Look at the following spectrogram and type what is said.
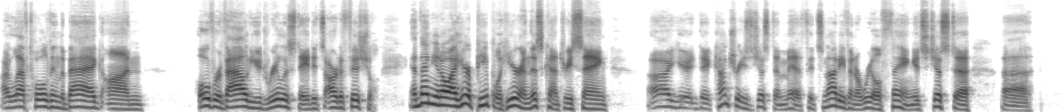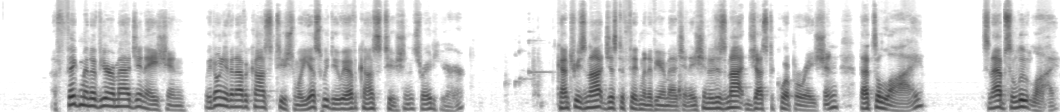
are left holding the bag on overvalued real estate. It's artificial. And then, you know, I hear people here in this country saying, uh, the country is just a myth. It's not even a real thing. It's just a, a, a figment of your imagination. We don't even have a constitution. Well, yes, we do. We have a constitution. It's right here. The country's not just a figment of your imagination. It is not just a corporation. That's a lie. It's an absolute lie.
